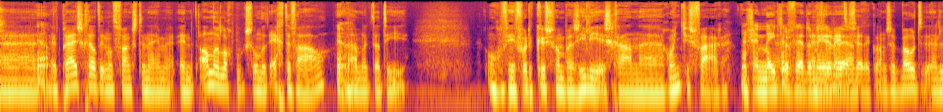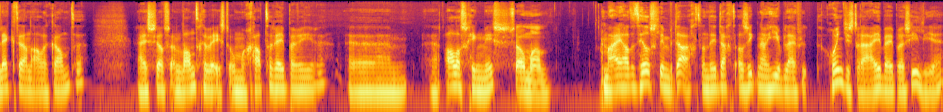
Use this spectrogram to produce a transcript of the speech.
ja. het prijsgeld in ontvangst te nemen. En het andere logboek stond het echte verhaal. Ja. Namelijk dat hij ongeveer voor de kust van Brazilië is gaan uh, rondjes varen. En geen meter uh, verder meer? geen meter uh... verder kwam. Zijn boot lekte aan alle kanten. Hij is zelfs aan land geweest om een gat te repareren. Ehm, alles ging mis. Zo man. Maar hij had het heel slim bedacht. Want hij dacht, als ik nou hier blijf rondjes draaien bij Brazilië...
